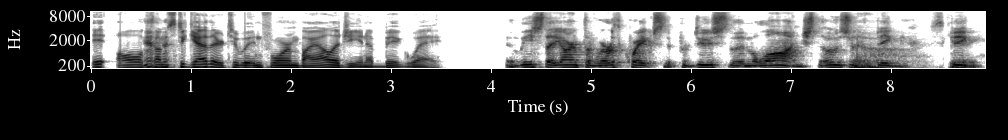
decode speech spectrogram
it all comes together to inform biology in a big way. At least they aren't the earthquakes that produce the melange. Those are the oh, big, scary.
